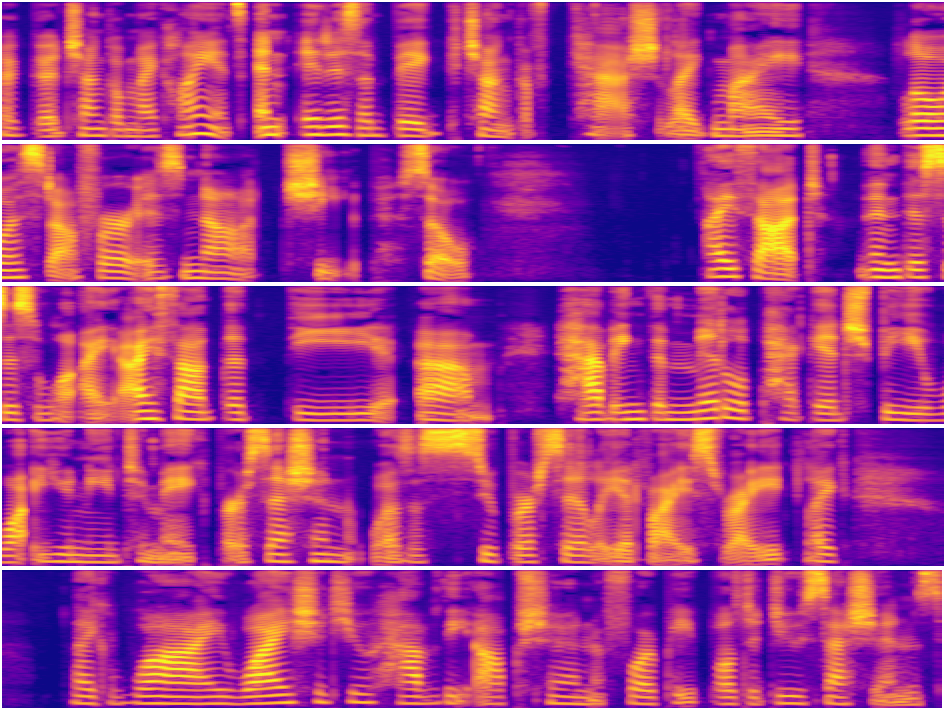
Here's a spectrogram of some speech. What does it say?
a good chunk of my clients. And it is a big chunk of cash. Like, my lowest offer is not cheap. So, I thought, and this is why I thought that the um, having the middle package be what you need to make per session was a super silly advice, right? Like, like why why should you have the option for people to do sessions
